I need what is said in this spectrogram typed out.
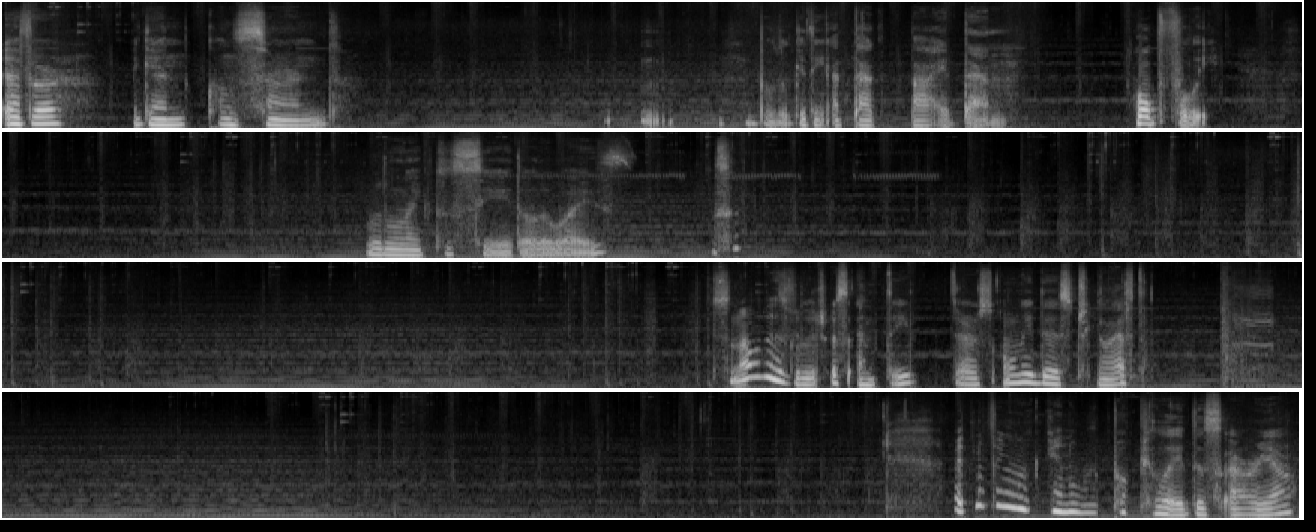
ever again concerned getting attacked by them. Hopefully. Wouldn't like to see it otherwise. So now this village is empty. There's only this chicken left. I don't think we can repopulate this area.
